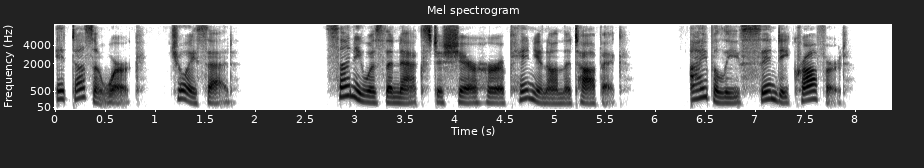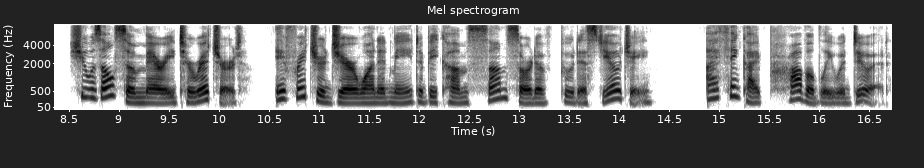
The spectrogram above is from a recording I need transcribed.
It doesn't work, Joy said. Sunny was the next to share her opinion on the topic. I believe Cindy Crawford. She was also married to Richard. If Richard Gere wanted me to become some sort of Buddhist yogi, I think I probably would do it.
